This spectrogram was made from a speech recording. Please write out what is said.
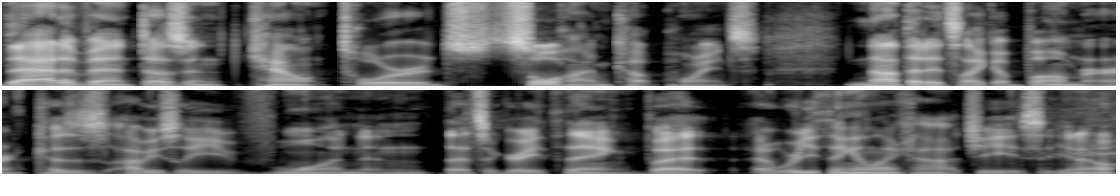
that event doesn't count towards Solheim Cup points. Not that it's like a bummer, because obviously you've won and that's a great thing. But were you thinking like, oh, geez, you know?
